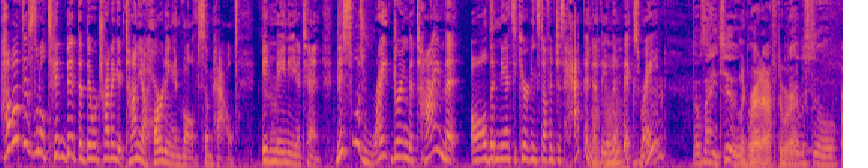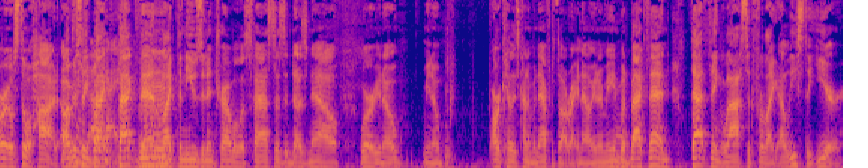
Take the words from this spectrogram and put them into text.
How about this little tidbit that they were trying to get Tonya Harding involved somehow in Mania 10? This was right during the time that all the Nancy Kerrigan stuff had just happened at the Olympics, right? That was '92. like but right afterwards. That was still. or it was still hot. Obviously, back okay. back then, Mm-hmm. like the news didn't travel as fast as it does now. Where you know, you know, R. Kelly's kind of an afterthought right now. You know what I mean? But back then, that thing lasted for like at least a year.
